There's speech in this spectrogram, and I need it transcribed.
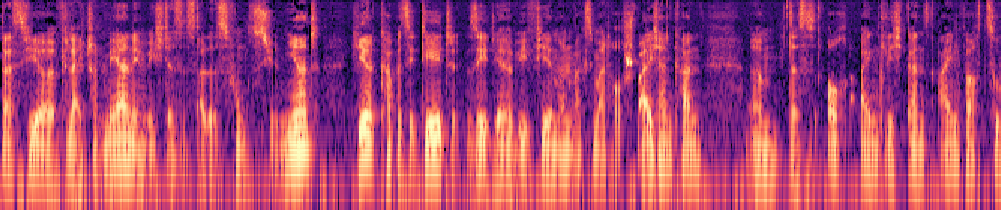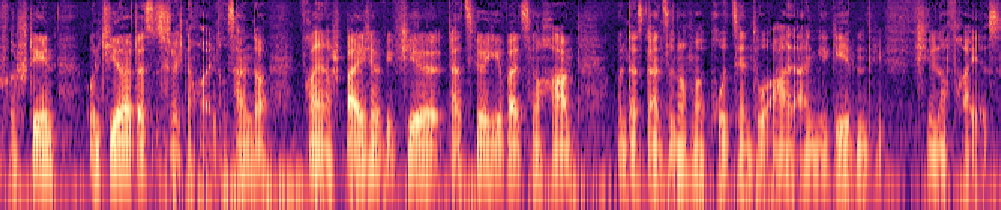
Das hier vielleicht schon mehr, nämlich dass es alles funktioniert. Hier Kapazität, seht ihr, wie viel man maximal drauf speichern kann. Ähm, das ist auch eigentlich ganz einfach zu verstehen. Und hier, das ist vielleicht noch interessanter, freier Speicher, wie viel Platz wir jeweils noch haben und das Ganze nochmal prozentual angegeben, wie viel noch frei ist.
